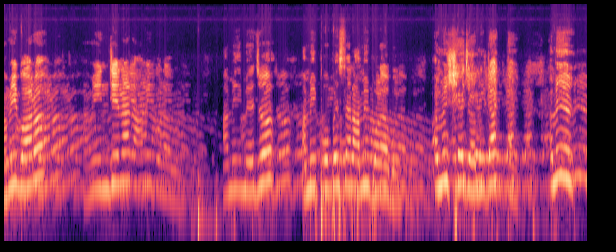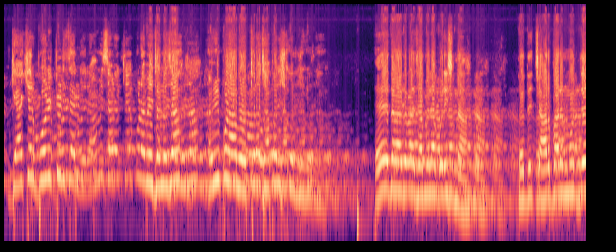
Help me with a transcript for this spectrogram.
আমি বড় আমি ইঞ্জিনিয়ার আমি পড়াবো। আমি মেজো আমি প্রফেসর আমি পড়াবো। আমি সে আমি ডাক্তার আমি গ্যাসের বড়িটার জানি আমি সারা কে পড়াবে চলে যা। আমি পড়াবো তোরা ঝাপারিস করলি না এ দাদা দাঁড়া ঝামেলা করিস না। তোদের চারবারের মধ্যে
